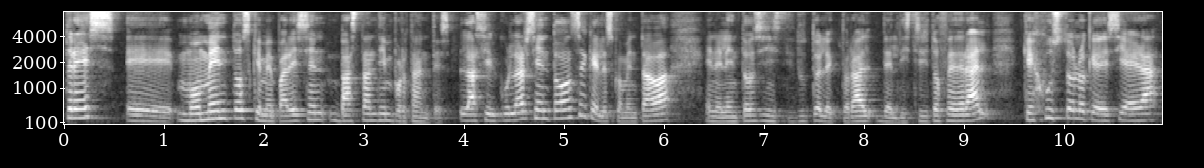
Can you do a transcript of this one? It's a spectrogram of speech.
tres eh, momentos que me parecen bastante importantes. La circular 111 que les comentaba en el entonces Instituto Electoral del Distrito Federal, que justo lo que decía era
